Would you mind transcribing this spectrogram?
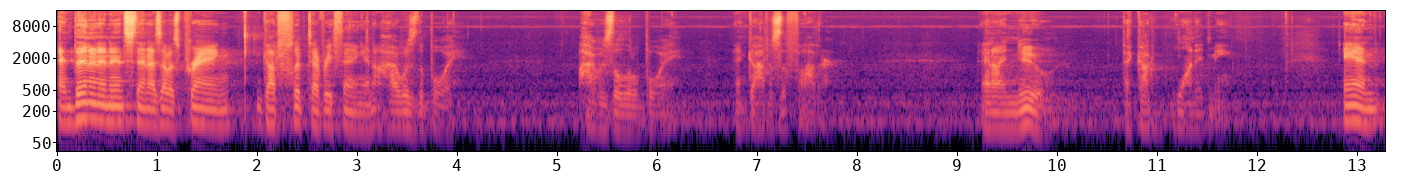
And then, in an instant, as I was praying, God flipped everything, and I was the boy. I was the little boy, and God was the father. And I knew that God wanted me. And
